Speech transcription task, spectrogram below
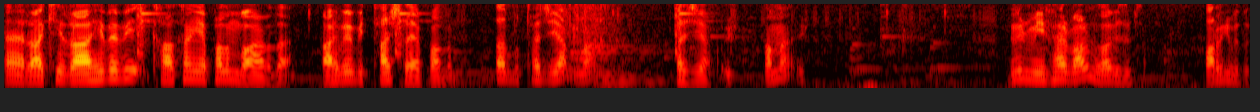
He, Raki rahibe bir kalkan yapalım bu arada. Rahibe bir taş da yapalım. Da bu tacı yapma. Tacı yap. Üç, ama üç. Demir miğfer var mı la bizim? Var gibi dur.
